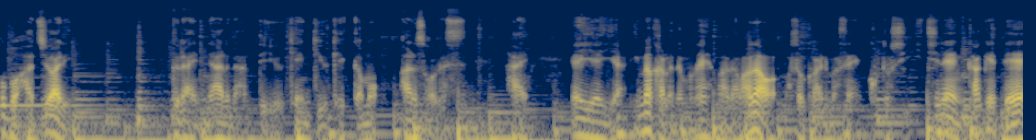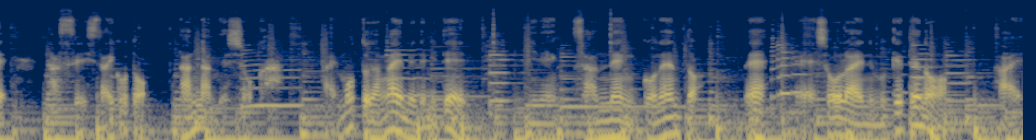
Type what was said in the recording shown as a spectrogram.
ほぼ8割ぐらいになるなんていう研究結果もあるそうです。はい。いやいやいや、今からでもね、まだまだ遅くありません。今年1年かけて達成したいこと何なんでしょうか、はい、もっと長い目で見て2年3年5年とね、えー将来に向けての、はい、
